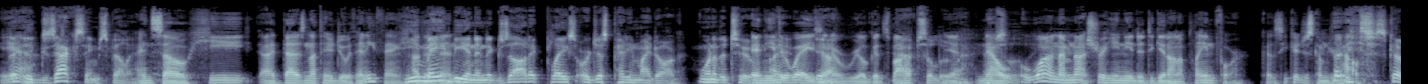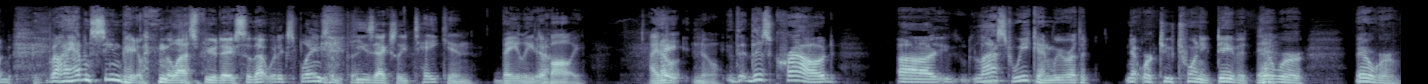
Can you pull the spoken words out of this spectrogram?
Yeah. The exact same spelling. And so he uh, that has nothing to do with anything. he may than- be in an exotic place or just petting my dog. One of the two. And either I- way, he's in a real good spot. Absolutely. Yeah. Now, Absolutely. one, I'm not sure he needed to get on a plane for because he could just come to your house. just good. But I haven't seen Bailey in the last few days, so that would explain some things. He's actually taken Bailey to Bali. I Hey, don't know. Th- this crowd, uh, last weekend we were at the Network 220. David, Yeah. there were there were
